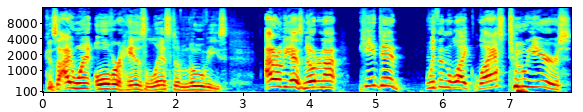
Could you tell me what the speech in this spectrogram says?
because I went over his list of movies. I don't know if you guys know it or not. He did within the like last two years.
